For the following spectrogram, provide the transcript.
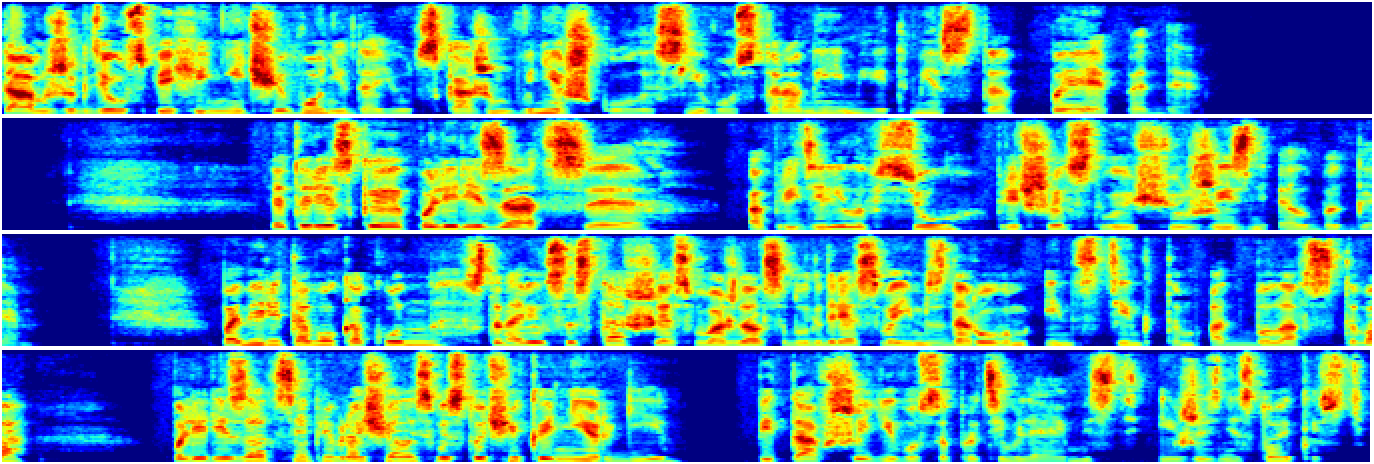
там же, где успехи ничего не дают, скажем, вне школы, с его стороны имеет место ПЭПД. Эта резкая поляризация определила всю предшествующую жизнь ЛБГ. По мере того, как он становился старше и освобождался благодаря своим здоровым инстинктам от баловства, поляризация превращалась в источник энергии, питавший его сопротивляемость и жизнестойкость.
